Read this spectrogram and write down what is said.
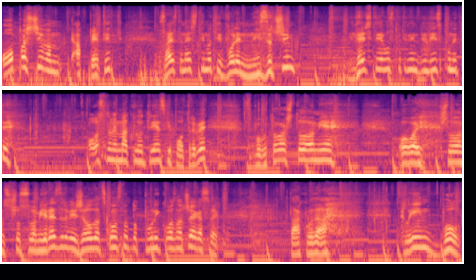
opašće vam apetit, заиста не сте имати воле ни за чим не сте успети ни да испуните основни макронутриентски потреби, због тоа што вам е овој што што су вам и резерви и желудац константно пуни кој зна чега свек. Така да clean bulk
